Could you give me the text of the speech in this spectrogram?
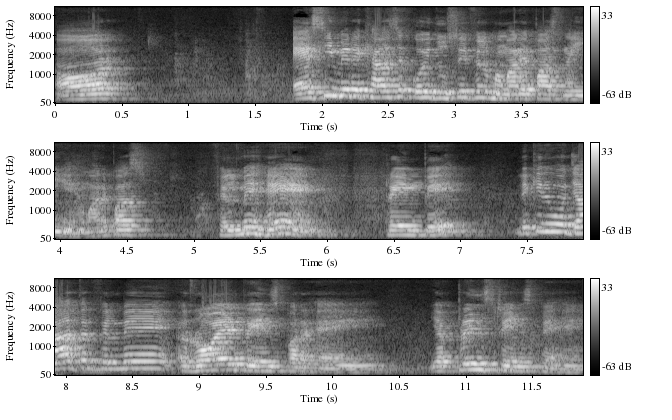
और ऐसी मेरे ख्याल से कोई दूसरी फ़िल्म हमारे पास नहीं है। हमारे पास फ़िल्में हैं ट्रेन पे लेकिन वो ज़्यादातर फ़िल्में रॉयल ट्रेन पर हैं या प्रिंस ट्रेन पे हैं।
